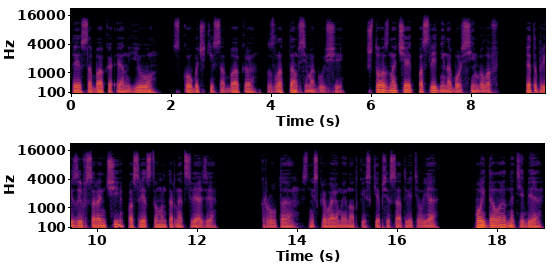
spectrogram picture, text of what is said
Т собака НЮ, скобочки собака, Златан всемогущий. Что означает последний набор символов? Это призыв саранчи посредством интернет-связи? Круто, с нескрываемой ноткой скепсиса ответил я. Ой, да ладно тебе.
